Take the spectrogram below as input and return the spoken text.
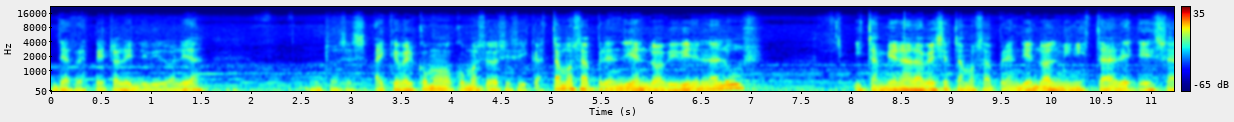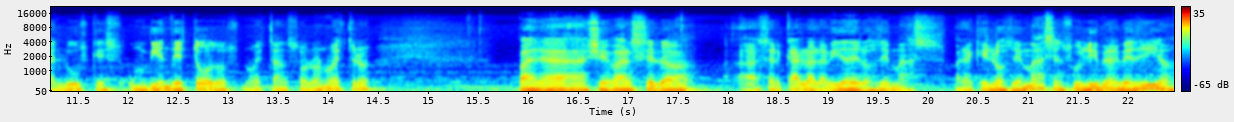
de respeto a la individualidad. Entonces hay que ver cómo, cómo se dosifica. Estamos aprendiendo a vivir en la luz y también a la vez estamos aprendiendo a administrar esa luz que es un bien de todos, no es tan solo nuestro, para llevárselo, a acercarlo a la vida de los demás, para que los demás en su libre albedrío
